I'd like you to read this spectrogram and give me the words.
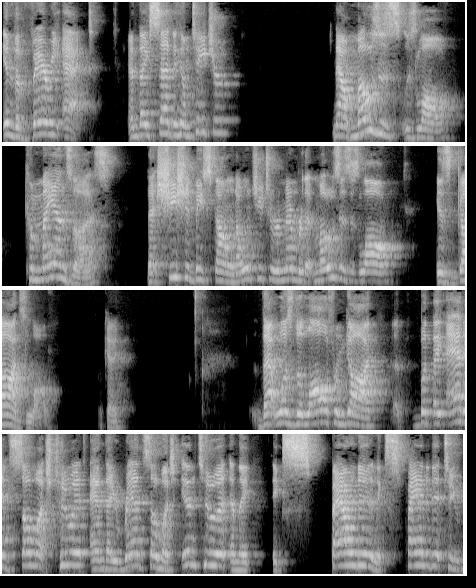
in the very act. And they said to him, Teacher, now Moses' law commands us that she should be stoned. I want you to remember that Moses' law is God's law. Okay? That was the law from God, but they added so much to it and they read so much into it and they expounded and expanded it to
